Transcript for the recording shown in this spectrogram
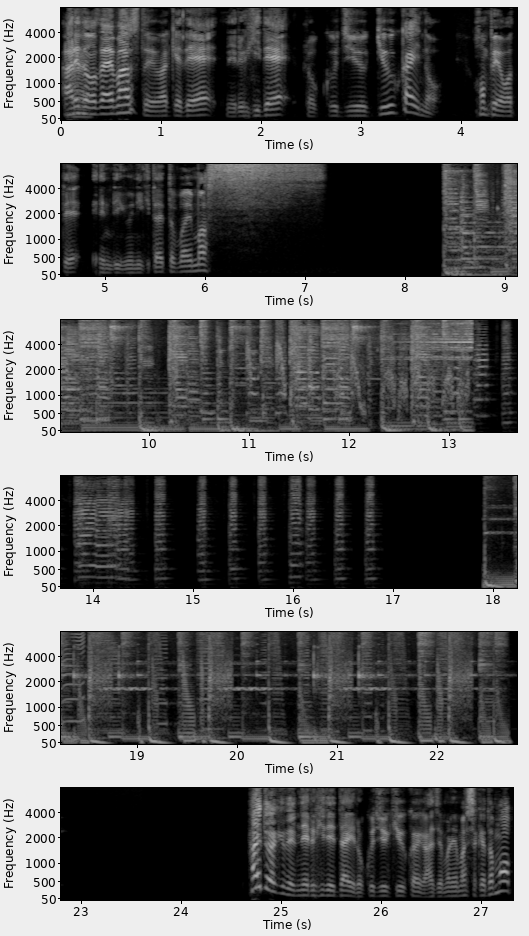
ありがとうございます。というわけで、寝る日で69回の本編終わってエンディングに行きたいと思います。はい、というわけで、寝る日で第69回が始まりましたけども、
